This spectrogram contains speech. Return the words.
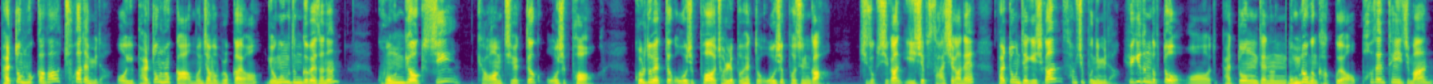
발동 효과가 추가됩니다. 어, 이 발동 효과 뭔지 한번 볼까요? 영웅 등급에서는 공격 시 경험치 획득 50%, 골드 획득 50%, 전리품 획득 50% 증가, 지속시간 24시간에 발동 대기 시간 30분입니다. 희귀 등급도 어, 발동되는 목록은 같고요. 퍼센테이지만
